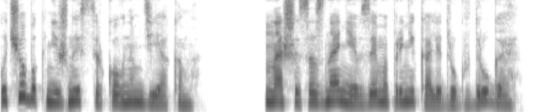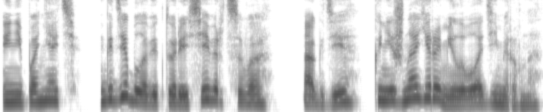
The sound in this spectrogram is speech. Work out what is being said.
учеба княжны с церковным диаком. Наши сознания взаимопроникали друг в друга, и не понять, где была Виктория Северцева, а где княжна Яромила Владимировна.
